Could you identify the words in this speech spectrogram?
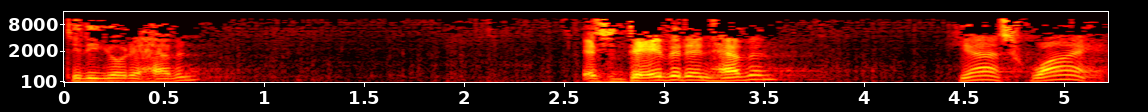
Did he go to heaven? Is David in heaven? Yes. Why?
